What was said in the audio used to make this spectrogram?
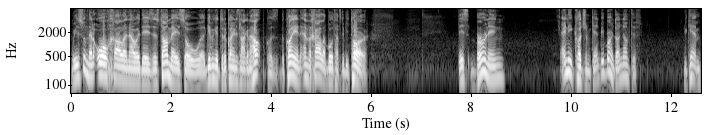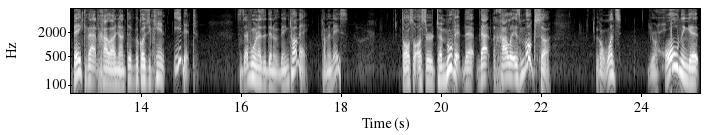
We assume that all challah nowadays is tameh, so uh, giving it to the kohen is not going to help because the kohen and the challah both have to be tar. This burning, any kachim can't be burnt on Yom Tif. You can't bake that challah on Yom Tif because you can't eat it, since everyone has a din of being tameh, tameh meis. It's also usher to move it. That that challah is muktzah. Once you're holding it,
